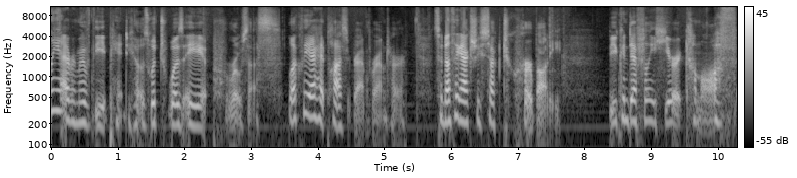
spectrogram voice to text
Finally, I removed the pantyhose, which was a process. Luckily, I had plastic wrap around her, so nothing actually stuck to her body. But you can definitely hear it come off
